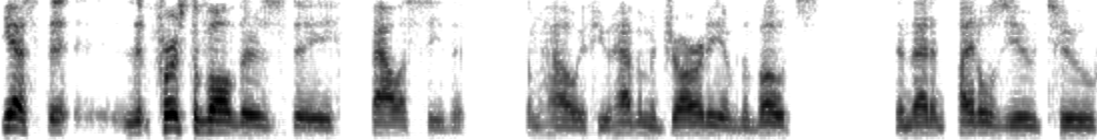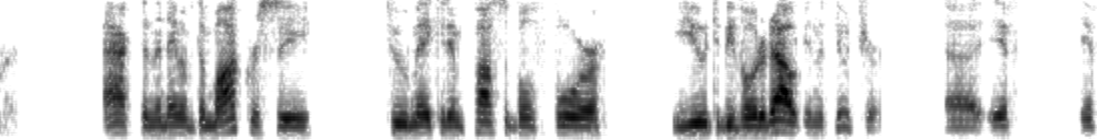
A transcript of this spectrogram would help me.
Yes, the, first of all, there's the fallacy that somehow if you have a majority of the votes, then that entitles you to act in the name of democracy to make it impossible for you to be voted out in the future. Uh, if if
